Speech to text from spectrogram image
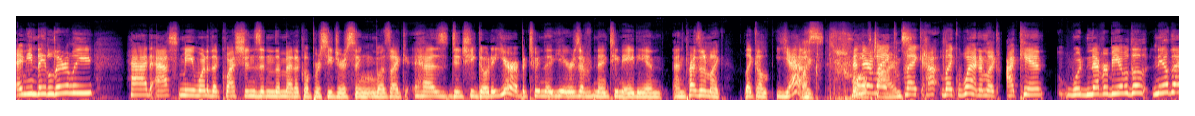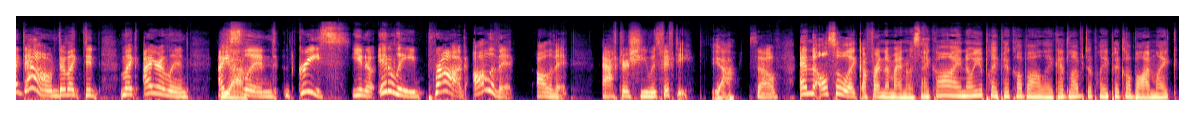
I mean, they literally had asked me one of the questions in the medical procedures thing was like, "Has did she go to Europe between the years of 1980 and and present?" I'm like. Like a yes, Like 12 and they're times. like, like, how, like when? I'm like, I can't, would never be able to nail that down. They're like, did I'm like Ireland, Yeah. Iceland, Greece, you know, Italy, Prague, all of it, all of it. After she was 50, yeah. so And also, like, a friend of mine was like, Oh, I know you play pickleball. Like, I'd love to play pickleball. I'm like,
